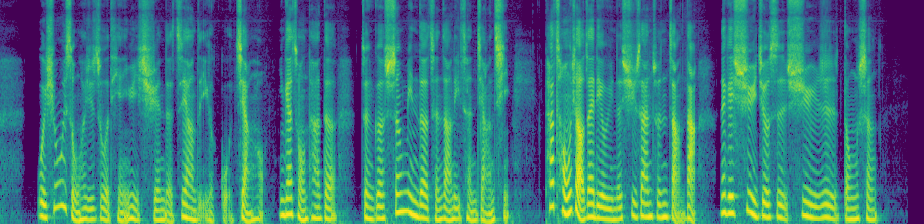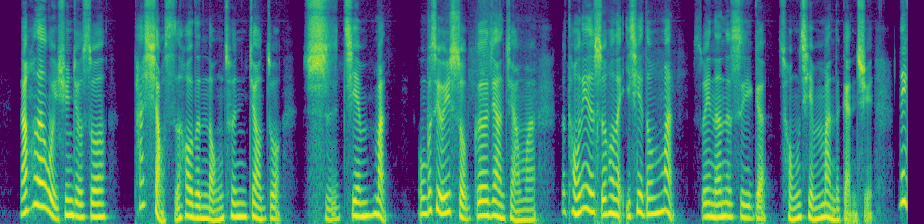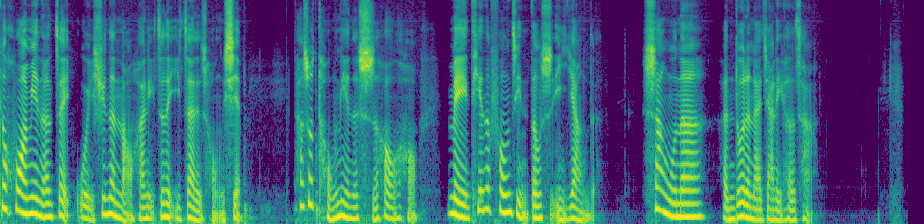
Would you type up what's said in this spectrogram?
伟勋为什么会去做田玉轩的这样的一个果酱？哈，应该从他的整个生命的成长历程讲起。他从小在柳营的旭山村长大，那个旭就是旭日东升。然后呢，伟勋就说。他小时候的农村叫做时间慢，我们不是有一首歌这样讲吗？那童年的时候呢，一切都慢，所以呢，那是一个从前慢的感觉。那个画面呢，在伟勋的脑海里真的一再的重现。他说，童年的时候，哈，每天的风景都是一样的。上午呢，很多人来家里喝茶，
